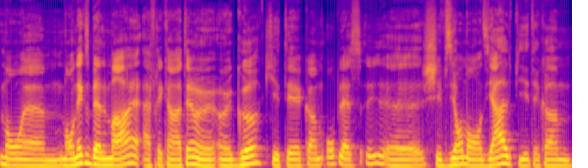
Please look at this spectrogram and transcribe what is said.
mon, euh, mon ex-belle-mère a fréquenté un, un gars qui était comme haut placé euh, chez Vision Mondiale, puis il était comme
